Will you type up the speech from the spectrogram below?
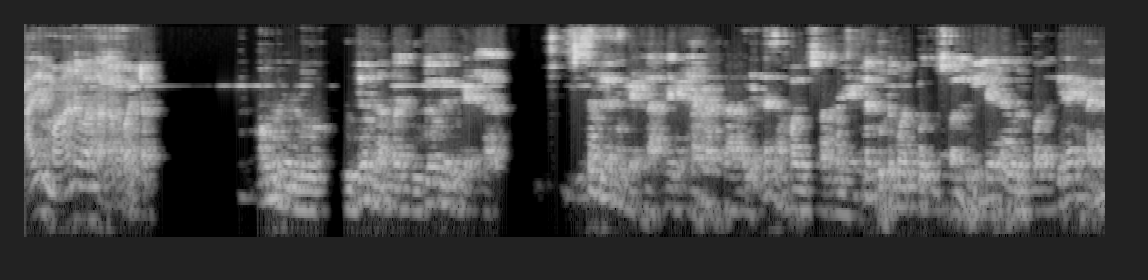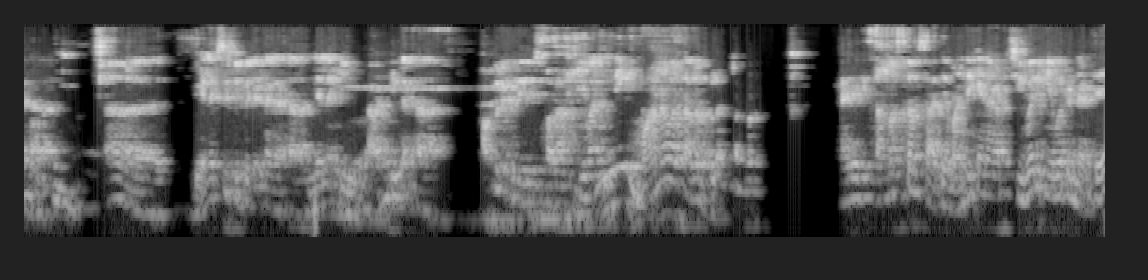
అది మానవ తలపు అంటాం. అవును నేను ఉద్యోగం సంపాదించి ఉద్యోగం ఎట్లా జీతం ఎట్లా నేను ఎట్లా బ్రతకాలా ఎట్లా సంపాదించుకోవాలి నేను ఎట్లా కుటుంబాన్ని పోషించుకోవాలి ఇల్లు ఎట్లా కొనుక్కోవాలి కిరాయి ఎట్లా కట్టాలా ఎలక్ట్రిసిటీ బిల్ ఎట్లా కట్టాలా నెలకి అన్ని కట్టాలా అప్పులకి తీసుకోవాలా ఇవన్నీ మానవ తలపులు అంటాం ఆయనకి సమస్తం సాధ్యం అందుకని అక్కడ చివరికి ఏమంటుండంటే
